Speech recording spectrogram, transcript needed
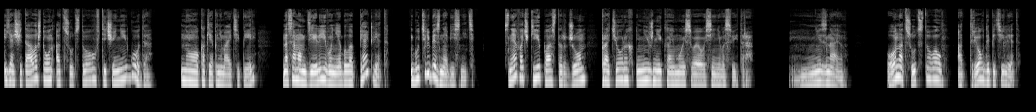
я считала, что он отсутствовал в течение года. Но, как я понимаю теперь, на самом деле его не было пять лет. Будьте любезны объяснить». Сняв очки, пастор Джон — протер их нижней каймой своего синего свитера. «Не знаю. Он отсутствовал от трех до пяти лет.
